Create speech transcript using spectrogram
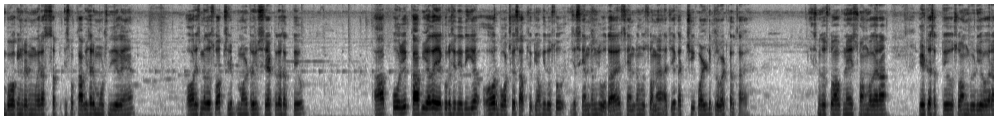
वॉकिंग रनिंग वगैरह सब, इसमें काफ़ी सारे मोड्स दिए गए हैं। और इसमें दोस्तों आप स्लिप मॉनिटर भी सेलेक्ट कर सकते हो। आपको ये काफ़ी ज़्यादा एक्यूरेसी देती है और वॉच के हिसाब से, क्योंकि दोस्तों ये सैमसंग जो होता है सैमसंग दोस्तों हमें एक अच्छी क्वालिटी प्रोवाइड करता है। इसमें दोस्तों आप अपने सॉन्ग वगैरह एड कर सकते हो सॉन्ग वीडियो वगैरह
